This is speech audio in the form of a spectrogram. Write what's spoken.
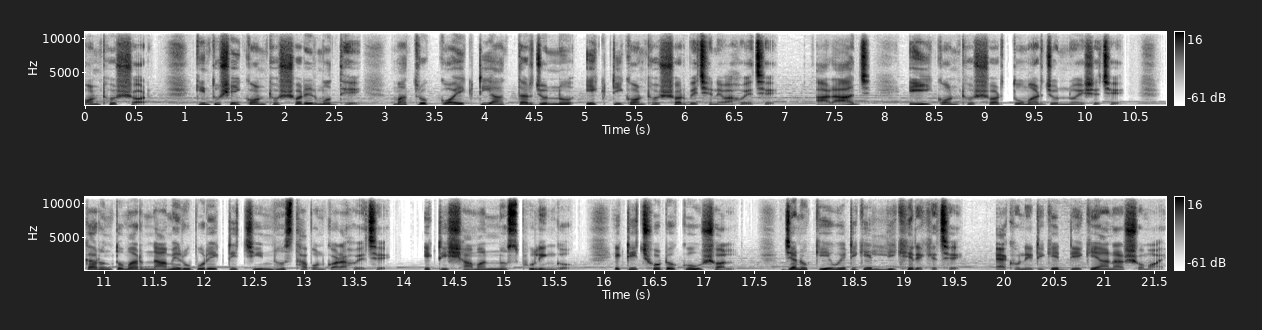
কণ্ঠস্বর। কিন্তু সেই কণ্ঠস্বরের মধ্যে মাত্র কয়েকটি আত্মার জন্য একটি কণ্ঠস্বর বেছে নেওয়া হয়েছে। আর আজ এই কণ্ঠস্বর তোমার জন্য এসেছে, কারণ তোমার নামের উপরে একটি চিহ্ন স্থাপন করা হয়েছে, একটি সামান্য স্ফুলিঙ্গ, একটি ছোট কৌশল, যেন কেউ এটিকে লিখে রেখেছে। এখন এটিকে ডেকে আনার সময়।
